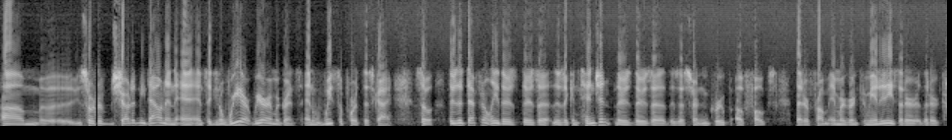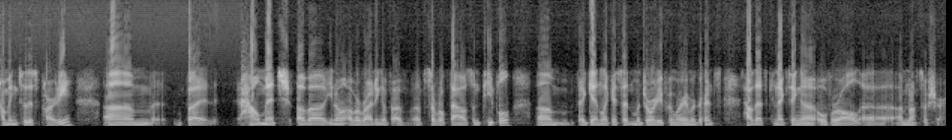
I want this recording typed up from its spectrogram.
um, uh, sort of shouted me down and, and, and said, you know, we are we are immigrants and we support this guy. So there's a definitely there's there's a there's a contingent there's there's a there's a certain group of folks that are from immigrant communities that are that are coming to this party. Um, but how much of a you know of a riding of, of, of several thousand people. Um, again, like I said, majority of whom are immigrants. How that's connecting uh, overall, uh, I'm not so sure.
